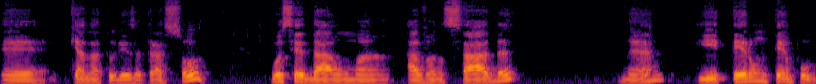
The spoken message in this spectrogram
é, que a natureza traçou, você dá uma avançada, né? E ter um tempo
